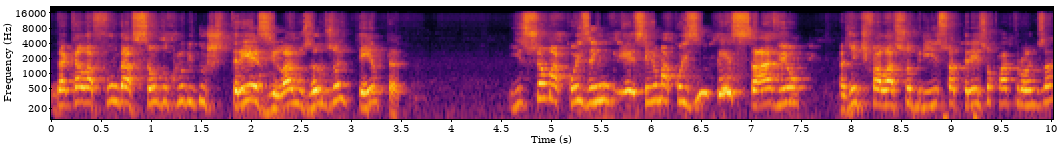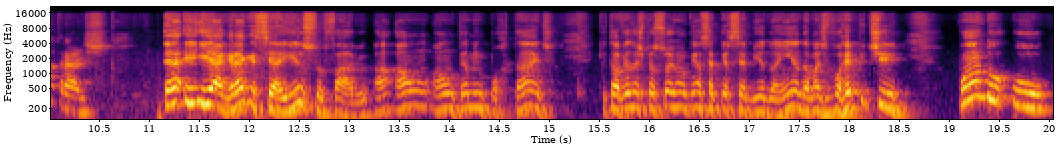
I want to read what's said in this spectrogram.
daquela fundação do Clube dos 13 lá nos anos 80. Isso é uma coisa, seria uma coisa impensável a gente falar sobre isso há três ou quatro anos atrás. É, e, e agrega-se a isso, Fábio, a, a, um, a, um, tema importante que talvez as pessoas não tenham se percebido ainda, mas vou repetir. Quando o,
